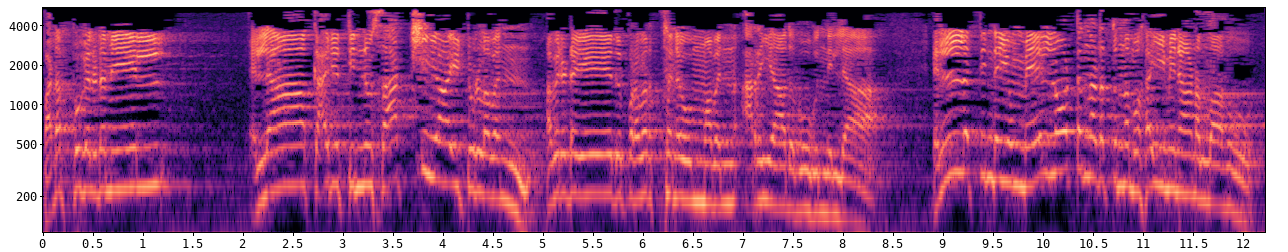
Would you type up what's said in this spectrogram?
പടപ്പുകളുടെ മേൽ എല്ലാ കാര്യത്തിനും സാക്ഷിയായിട്ടുള്ളവൻ അവരുടെ ഏത് പ്രവർത്തനവും അവൻ അറിയാതെ പോകുന്നില്ല. എല്ലാത്തിന്റെയും മേൽനോട്ടം നടത്തുന്ന മുഹൈമിനാണ് അള്ളാഹു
